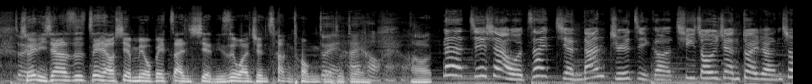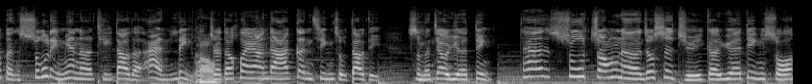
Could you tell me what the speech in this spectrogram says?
所以你现在是这条线没有被占线，你是完全畅通的，对，对还好还好。好，那接下来我再简单举几个《七周遇见对人》这本书里面呢提到的案例，我觉得会让大家更清楚到底什么叫约定。他书中呢就是举一个约定说。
